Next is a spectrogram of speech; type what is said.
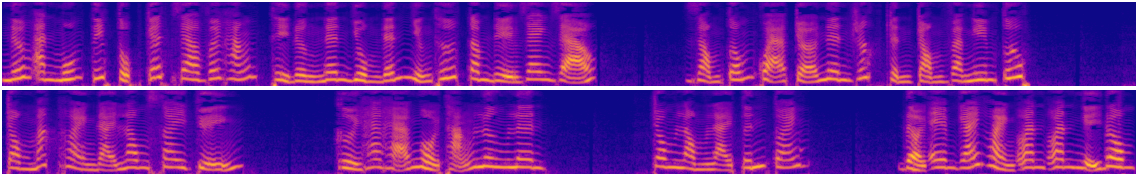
Nếu anh muốn tiếp tục kết giao với hắn thì đừng nên dùng đến những thứ tâm địa gian dảo. Giọng tống quả trở nên rất trịnh trọng và nghiêm túc. Trong mắt Hoàng Đại Long xoay chuyển. Cười ha hả ngồi thẳng lưng lên. Trong lòng lại tính toán. Đợi em gái Hoàng Oanh Oanh nghĩ đông.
